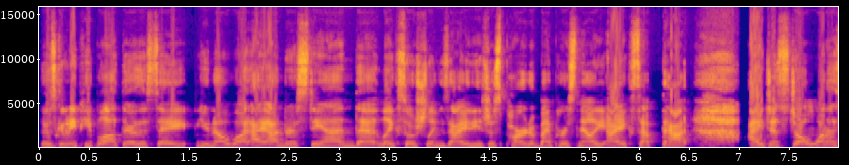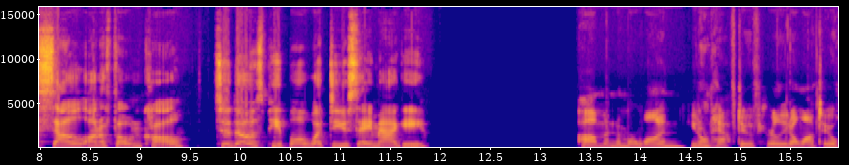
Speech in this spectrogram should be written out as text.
there's going to be people out there that say, you know what, I understand that like social anxiety is just part of my personality. I accept that. I just don't want to sell on a phone call. To those people, what do you say, Maggie? Um, number one, you don't have to if you really don't want to.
